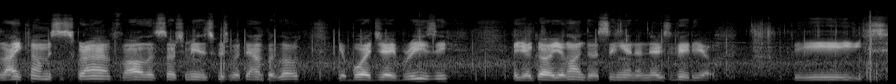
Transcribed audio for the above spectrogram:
like, comment, subscribe for all the social media description down below. Your boy Jay Breezy and your girl Yolanda. See you in the next video. Peace.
